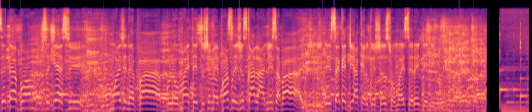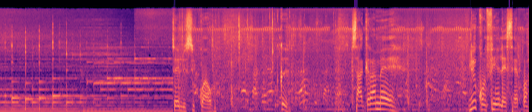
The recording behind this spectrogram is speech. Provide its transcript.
C'était bon, ce qui est sûr. Moi, je n'ai pas pour le moment été touché, mais je pense que jusqu'à la nuit, ça va. Je sais que Dieu a quelque chose pour moi, il serait délivré. C'est Lucie Kwao. Que sa grand-mère lui confiait les serpents.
